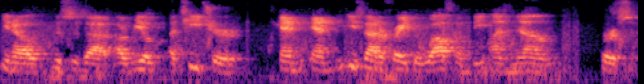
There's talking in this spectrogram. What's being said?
you know, this is a, a real a teacher, and and he's not afraid to welcome the unknown person.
